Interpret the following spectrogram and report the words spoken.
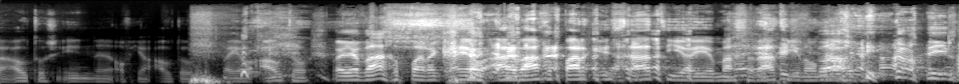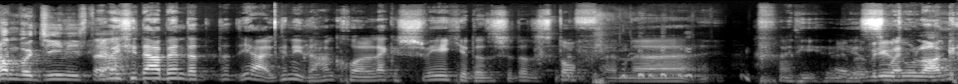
eh, auto's in... eh, of jouw auto's, bij jouw auto... maar je wagenpark. Bij jouw wagenpark in staat. Hier, je Maserati in onderhoud. Die Lamborghini Ja, maar als je daar bent, dat, dat, ja, ik weet niet, daar hangt gewoon een lekker sfeertje. Dat is, dat is tof. En, eh, die, Ik die ben benieuwd sweat- hoe lang.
